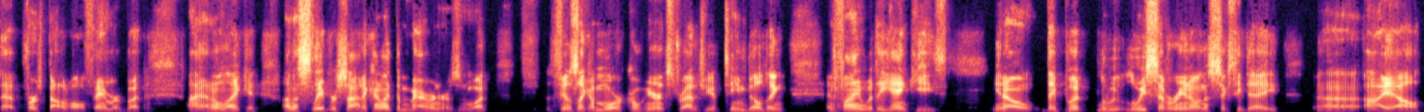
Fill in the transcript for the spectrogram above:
that first ballot Hall of Famer, but I, I don't like it. On the sleeper side, I kind of like the Mariners and what feels like a more coherent strategy of team building. And finally, with the Yankees, you know, they put Luis Severino on the 60 day uh, IL,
